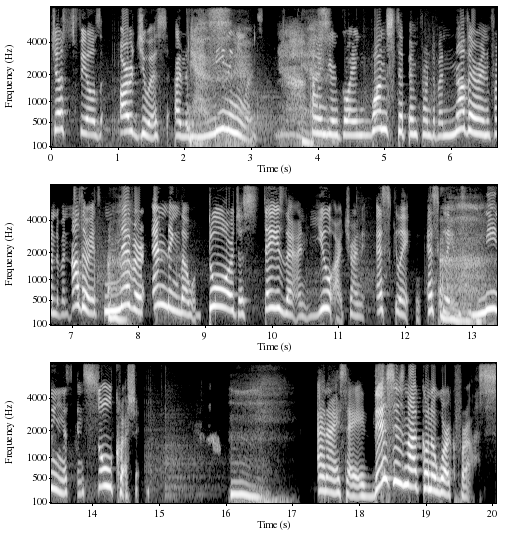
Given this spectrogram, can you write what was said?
just feels arduous and meaningless. And you're going one step in front of another, in front of another. It's uh-huh. never ending. The door just stays there, and you are trying to escalate and escalate. It's uh. meaningless and soul crushing. Hmm. And I say, This is not going to work for us.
